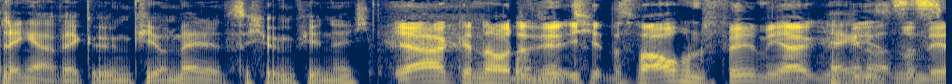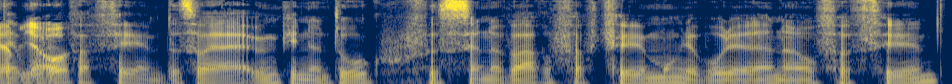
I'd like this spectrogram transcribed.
länger weg irgendwie und meldet sich irgendwie nicht. Ja, genau, und, ich, das war auch ein Film, ja, gewesen. Ja, genau, das ist, der wurde auch verfilmt. Das war ja irgendwie eine Doku, das ist ja eine wahre Verfilmung, der wurde ja dann auch verfilmt.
